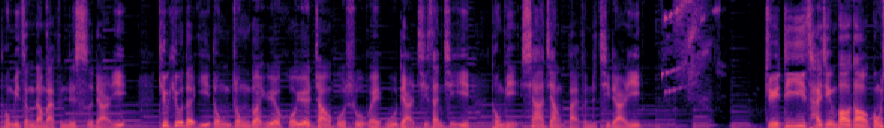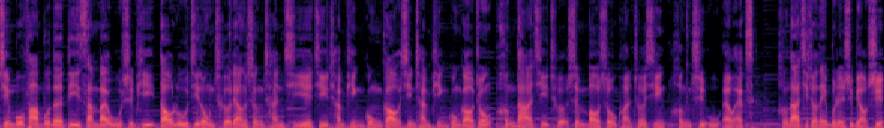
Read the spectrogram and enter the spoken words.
同比增长百分之四点一。QQ 的移动终端月活跃账户数为五点七三七亿，同比下降百分之七点一。据第一财经报道，工信部发布的第三百五十批道路机动车辆生产企业及产品公告新产品公告中，恒大汽车申报首款车型恒驰五 LX。恒大汽车内部人士表示。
